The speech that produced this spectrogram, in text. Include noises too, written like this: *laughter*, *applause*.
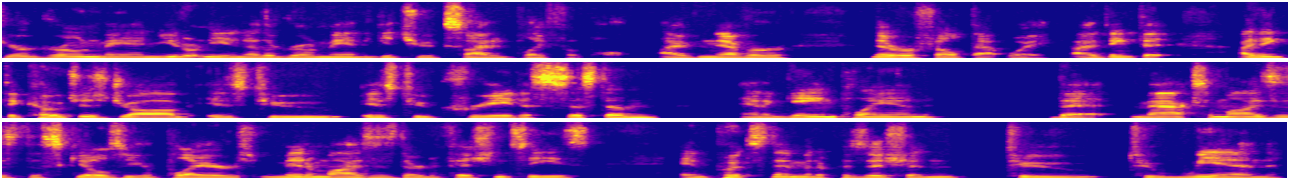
You're a grown man, you don't need another grown man to get you excited to play football. I've never never felt that way. I think that I think the coach's job is to is to create a system and a game plan that maximizes the skills of your players, minimizes their deficiencies, and puts them in a position to to win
